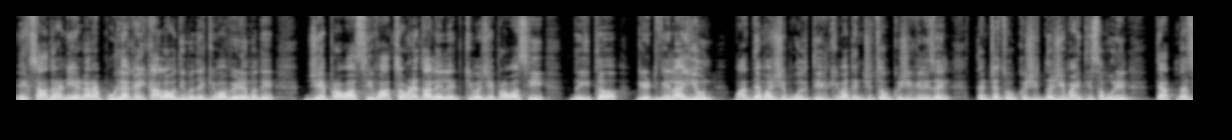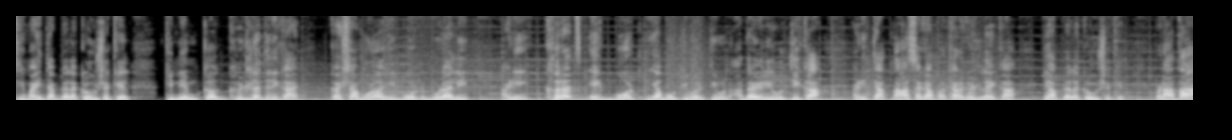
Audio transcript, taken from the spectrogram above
एक साधारण येणाऱ्या पुढल्या काही कालावधीमध्ये किंवा वेळेमध्ये जे प्रवासी वाचवण्यात आलेले आहेत किंवा जे प्रवासी इथं गेटवेला येऊन माध्यमांशी बोलतील किंवा त्यांची चौकशी केली जाईल त्यांच्या चौकशीतनं जी माहिती समोर येईल त्यातनंच ही माहिती आपल्याला कळू शकेल की नेमकं घडलं तरी काय? कशामुळं ही बोट बुडाली? आणि खरंच एक बोट या बोटीवरती येऊन आदळली होती का? आणि त्यातनं हा सगळा प्रकार घडलाय का? हे आपल्याला कळू शकेल. पण आता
